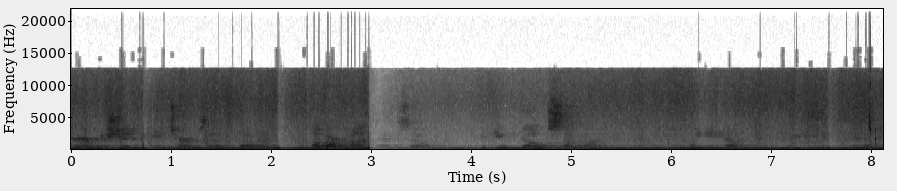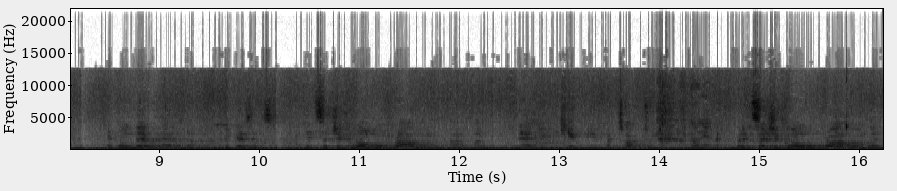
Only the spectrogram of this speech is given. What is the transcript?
where we should be in terms of, uh, of our contacts. So if you know somebody, we need help. you know? And we'll never have enough because it's, it's such a global problem. Uh, uh, Nat, you can kick me if I talk too much. Go ahead. But it's such a global problem that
